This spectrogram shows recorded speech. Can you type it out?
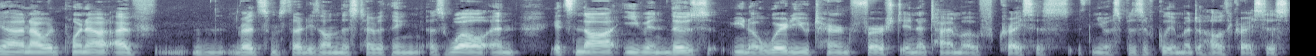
Yeah, and I would point out I've read some studies on this type of thing as well, and it's not even those. You know, where do you turn first in a time of crisis? You know, specifically a mental health crisis.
